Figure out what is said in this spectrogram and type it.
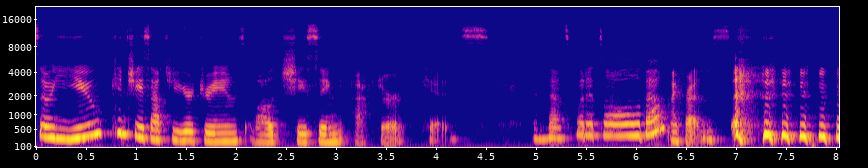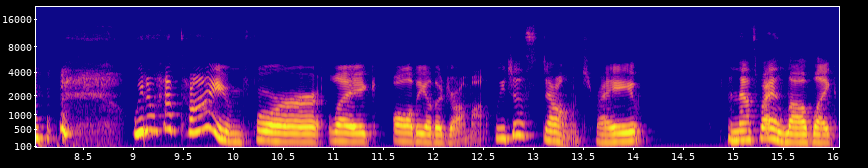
so you can chase after your dreams while chasing after kids. And that's what it's all about, my friends. we don't have time for like all the other drama. We just don't, right? And that's why I love like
